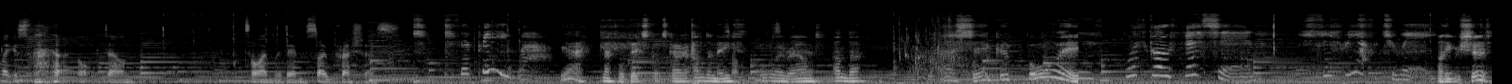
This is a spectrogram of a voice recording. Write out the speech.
Makes that knockdown time with him so precious. The beaver. Yeah, metal bits got to go underneath, all the way around, under. That's it, good boy. Let's go fishing. Should we actually? I think we should.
